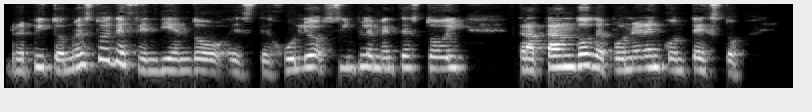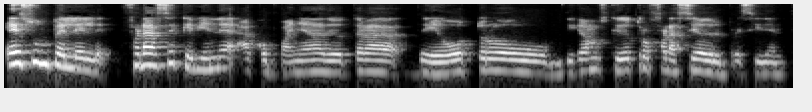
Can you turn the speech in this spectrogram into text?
Repito, no estoy defendiendo, este, Julio, simplemente estoy tratando de poner en contexto. Es un pelele, frase que viene acompañada de otra, de otro, digamos que de otro fraseo del presidente.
